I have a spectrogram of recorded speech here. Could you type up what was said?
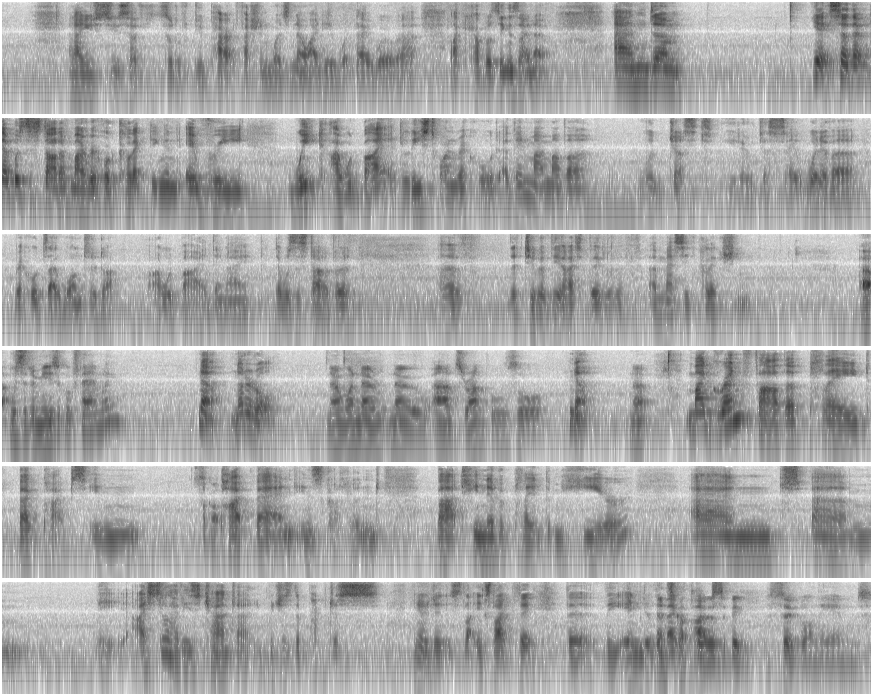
And I used to sort of, sort of do parrot fashion words, no idea what they were, uh, like a couple of things I know. And um, yeah, so that, that was the start of my record collecting, and every week I would buy at least one record, and then my mother would just, you know, just say whatever records I wanted, I, would buy, then I that was the start of a of the tip of the iceberg of a massive collection. Uh, was it a musical family? No, not at all. No one, no, no aunts or uncles or No, no. My grandfather played bagpipes in a pipe band in Scotland, but he never played them here. And um, I still have his chanter, which is the practice. You know, it's like it's like the the, the end of the And it's got the, the big circle on the end.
